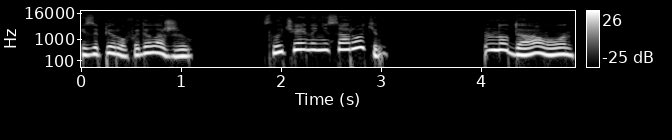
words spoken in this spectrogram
из оперов и доложил. Случайно не Сорокин? Ну да, он.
